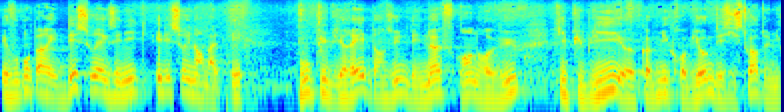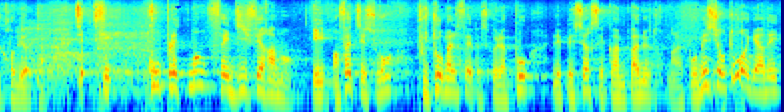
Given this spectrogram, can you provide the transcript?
et vous comparez des souris exéniques et des souris normales. Et vous publierez dans une des neuf grandes revues qui publient euh, comme microbiome des histoires de microbiote. C'est complètement fait différemment. Et en fait, c'est souvent plutôt mal fait parce que la peau, l'épaisseur, c'est quand même pas neutre dans la peau. Mais surtout, regardez,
